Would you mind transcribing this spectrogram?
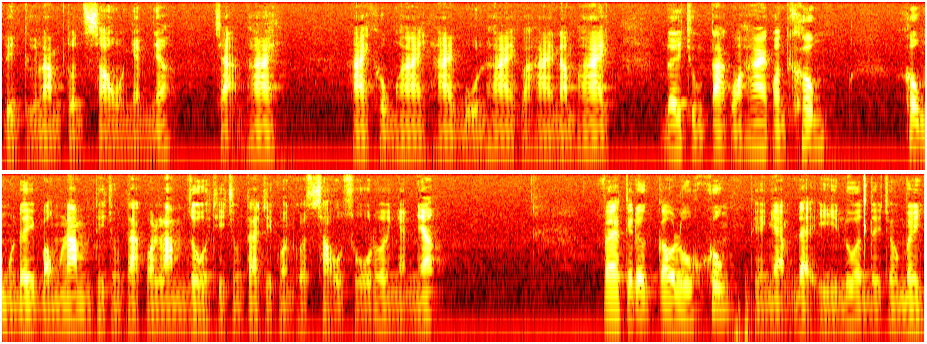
đến thứ năm tuần sau anh em nhé. Chạm 2 202 242 và 252 đây chúng ta có hai con không. Không ở đây bóng 5 thì chúng ta có 5 rồi thì chúng ta chỉ còn có 6 số thôi anh em nhé. Về cái đường cầu lô khung thì anh em để ý luôn đây cho mình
